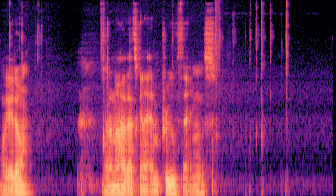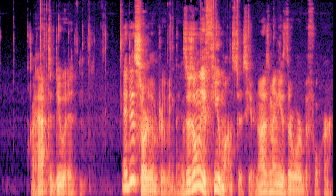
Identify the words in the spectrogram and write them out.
Like I don't I don't know how that's gonna improve things. I have to do it. It is sort of improving things. There's only a few monsters here, not as many as there were before.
